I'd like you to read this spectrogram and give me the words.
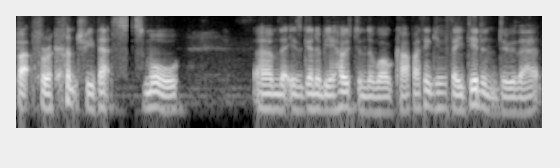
but for a country that's small, um, that is going to be hosting the World Cup. I think if they didn't do that,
